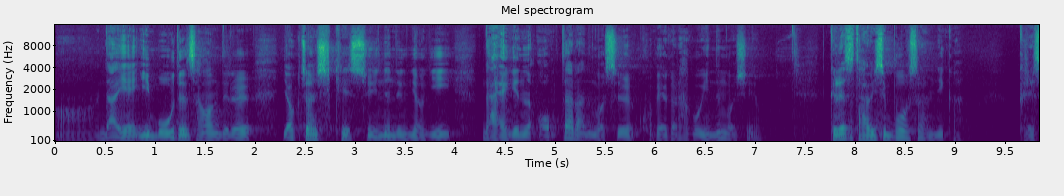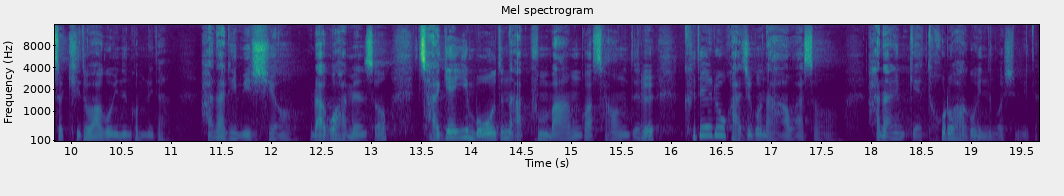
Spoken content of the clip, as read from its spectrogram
어, 나의 이 모든 상황들을 역전시킬 수 있는 능력이 나에게는 없다라는 것을 고백을 하고 있는 것이에요. 그래서 다윗이 무엇을 합니까? 그래서 기도하고 있는 겁니다. 하나님이시여라고 하면서 자기의 이 모든 아픈 마음과 상황들을 그대로 가지고 나와서 하나님께 토로하고 있는 것입니다.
